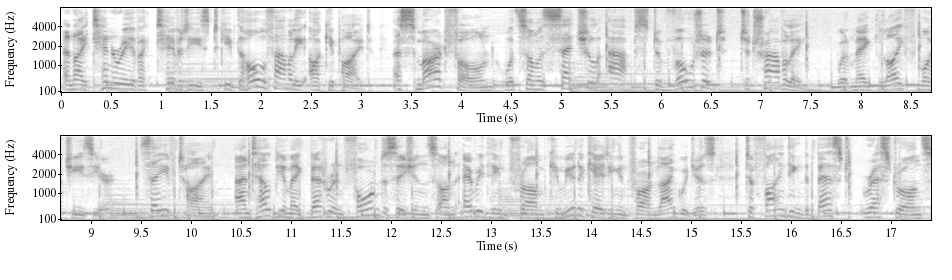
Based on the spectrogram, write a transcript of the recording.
an itinerary of activities to keep the whole family occupied, a smartphone with some essential apps devoted to travelling will make life much easier, save time, and help you make better informed decisions on everything from communicating in foreign languages to finding the best restaurants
